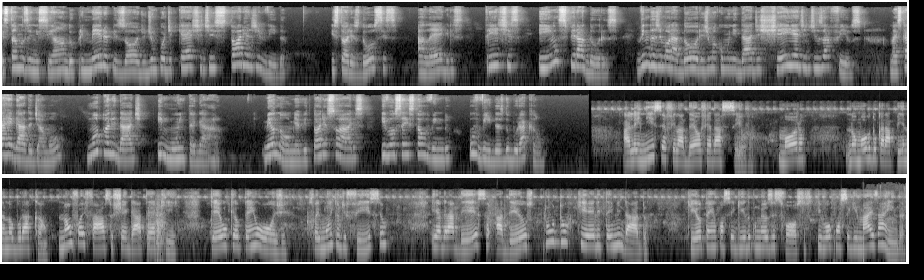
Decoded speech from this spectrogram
Estamos iniciando o primeiro episódio de um podcast de histórias de vida. Histórias doces, alegres, tristes e inspiradoras, vindas de moradores de uma comunidade cheia de desafios, mas carregada de amor, mutualidade e muita garra. Meu nome é Vitória Soares e você está ouvindo o Vidas do Buracão. A Lenícia Filadélfia da Silva. Moro no Morro do Carapina, no Buracão. Não foi fácil chegar até aqui, ter o que eu tenho hoje. Foi muito difícil e agradeço a Deus tudo que Ele tem me dado, que eu tenho conseguido com meus esforços e vou conseguir mais ainda.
